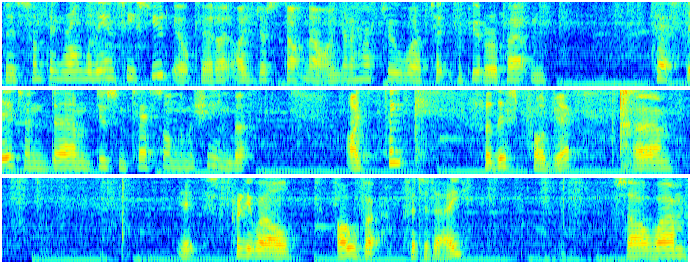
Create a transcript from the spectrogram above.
there's something wrong with the NC Studio kit. I, I just don't know. I'm going to have to uh, take the computer apart and test it and um, do some tests on the machine. But I think for this project, um, it's pretty well over for today. So, um,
